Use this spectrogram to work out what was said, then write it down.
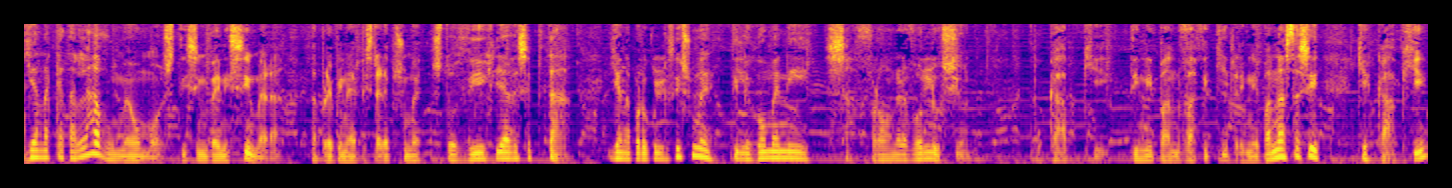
Για να καταλάβουμε όμως τι συμβαίνει σήμερα, θα πρέπει να επιστρέψουμε στο 2007 για να παρακολουθήσουμε τη λεγόμενη Saffron Revolution, που κάποιοι την είπαν βαθικίτρινη επανάσταση και κάποιοι,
